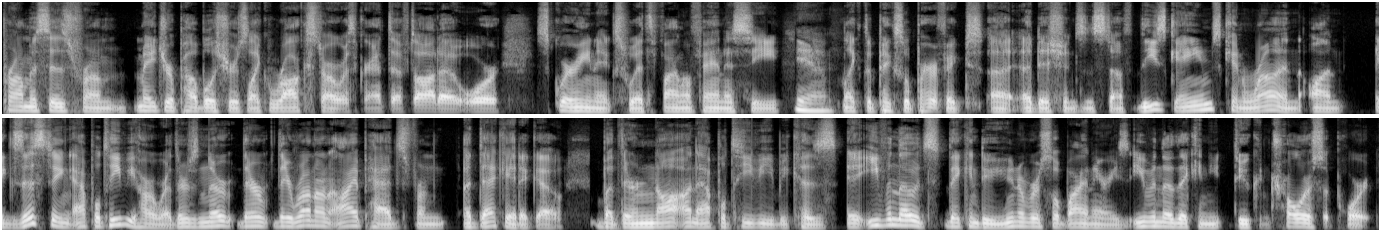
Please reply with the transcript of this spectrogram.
promises from major publishers like Rockstar with Grand Theft Auto or Square Enix with Final Fantasy, yeah, like the Pixel Perfect uh, editions and stuff. These games can run on existing Apple TV hardware. There's no they run on iPads from a decade ago, but they're not on Apple TV because even though it's they can do universal binaries, even though they can do controller support,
